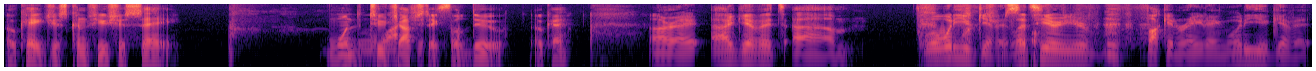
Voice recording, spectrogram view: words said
Okay, just Confucius say. One to two Watch chopstick will do. Okay. All right. I give it um well, what do you give it? Let's hear your fucking rating. What do you give it?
